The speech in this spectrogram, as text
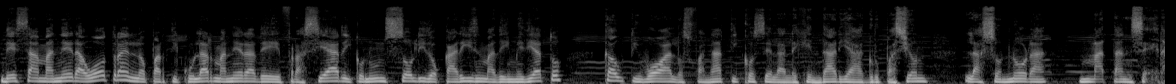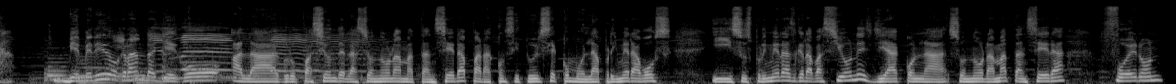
De esa manera u otra, en lo particular manera de frasear y con un sólido carisma de inmediato, cautivó a los fanáticos de la legendaria agrupación La Sonora Matancera. Bienvenido Granda llegó a la agrupación de la Sonora Matancera para constituirse como la primera voz y sus primeras grabaciones ya con la Sonora Matancera fueron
